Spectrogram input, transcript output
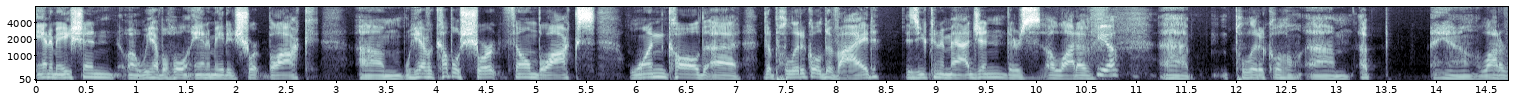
animation, uh, we have a whole animated short block. Um, we have a couple short film blocks. One called uh, The Political Divide. As you can imagine, there's a lot of Yeah. uh, political um, up, you know, a lot of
